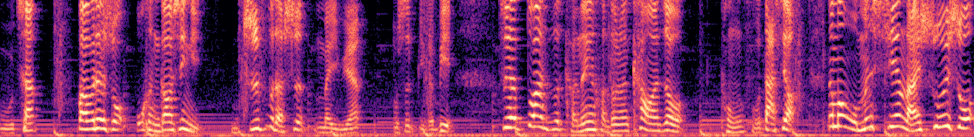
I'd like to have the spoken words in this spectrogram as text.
午餐。”巴菲特说：“我很高兴你，你支付的是美元，不是比特币。”这个段子可能有很多人看完之后。捧腹大笑。那么我们先来说一说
